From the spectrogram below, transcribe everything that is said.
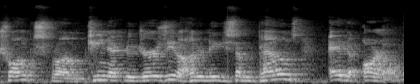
trunks from Teaneck, New Jersey, at 187 pounds, Ed Arnold.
